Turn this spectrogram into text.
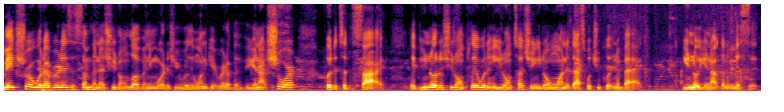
make sure whatever it is is something that you don't love anymore that you really want to get rid of if you're not sure put it to the side if you notice you don't play with it and you don't touch it and you don't want it that's what you put in the bag you know you're not going to miss it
